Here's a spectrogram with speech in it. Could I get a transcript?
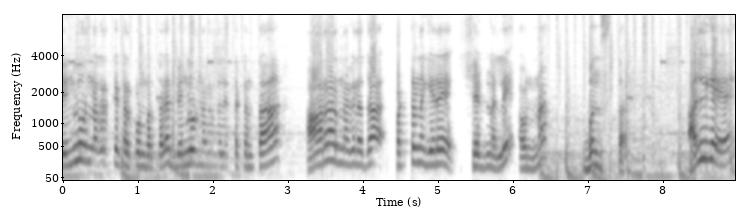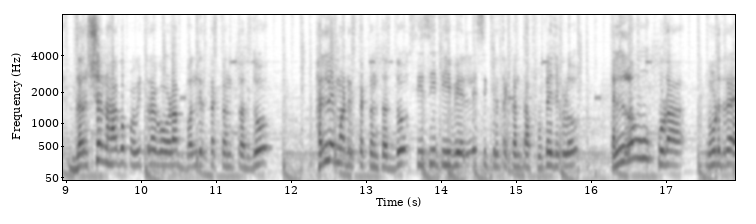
ಬೆಂಗಳೂರು ನಗರಕ್ಕೆ ಕರ್ಕೊಂಡು ಬರ್ತಾರೆ. ಬೆಂಗಳೂರು ನಗರದಲ್ಲಿರ್ತಕ್ಕಂತಹ ಆರ್ ಆರ್ ನಗರದ ಪಟ್ಟಣಗೆರೆ ಶೆಡ್ನಲ್ಲಿ ಅವನ್ನ ಬಂಧಿಸ್ತಾರೆ. ಅಲ್ಲಿಗೆ ದರ್ಶನ್ ಹಾಗೂ ಪವಿತ್ರ ಗೌಡ ಬಂದಿರತಕ್ಕಂಥದ್ದು, ಹಲ್ಲೆ ಮಾಡಿರ್ತಕ್ಕಂಥದ್ದು ಸಿ ಸಿ ಟಿ ವಿಯಲ್ಲಿ ಸಿಕ್ಕಿರ್ತಕ್ಕಂಥ ಫುಟೇಜ್ಗಳು ಎಲ್ಲವೂ ಕೂಡ ನೋಡಿದ್ರೆ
